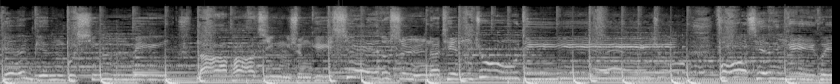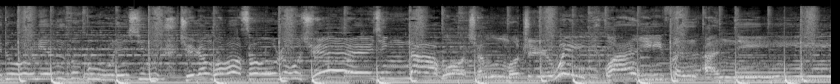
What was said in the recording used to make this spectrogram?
偏偏不信命，哪怕今生一切都是那天注定。佛前一跪多年，佛不怜心，却让我走入绝境。那我沉默只为换一份安宁。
